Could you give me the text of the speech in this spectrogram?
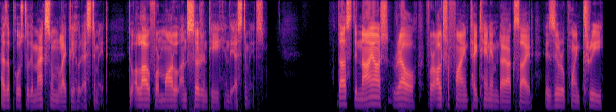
as opposed to the maximum likelihood estimate to allow for model uncertainty in the estimates. Thus, the NIOSH REL for ultrafine titanium dioxide is 0.3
